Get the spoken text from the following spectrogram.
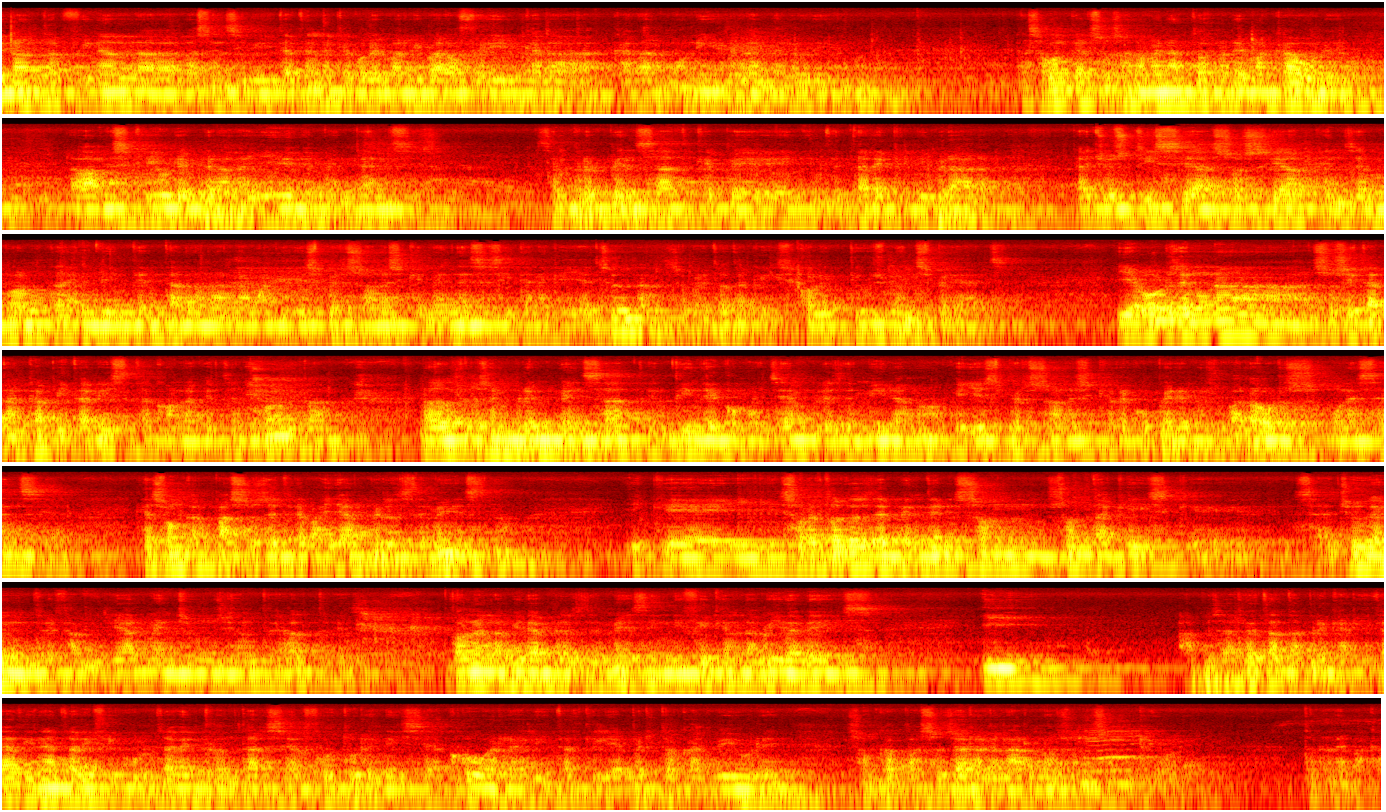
denota al final la, la sensibilitat en la que volem arribar a oferir cada, cada harmonia, cada melodia. No? La següent cançó s'anomena Tornarem a caure, la vam escriure per a la llei de dependència. Sempre he pensat que per intentar equilibrar la justícia social que ens envolta hem d'intentar donar la mà a aquelles persones que més necessiten aquella ajuda, sobretot aquells col·lectius menys preats. I llavors, en una societat tan capitalista com la que ens envolta, nosaltres sempre hem pensat en tindre com a exemples de mira no? aquelles persones que recuperen els valors, una essència, que són capaços de treballar per els demés, no? i que i sobretot els dependents són, són d'aquells que s'ajuden entre familiarment uns i entre altres, donen la vida pels demés, dignifiquen la vida d'ells i a pesar de tanta precarietat i tanta dificultat d'enfrontar-se al futur en aquesta crua realitat que li ha pertocat viure, són capaços de regalar-nos un somriure. Tornarem a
